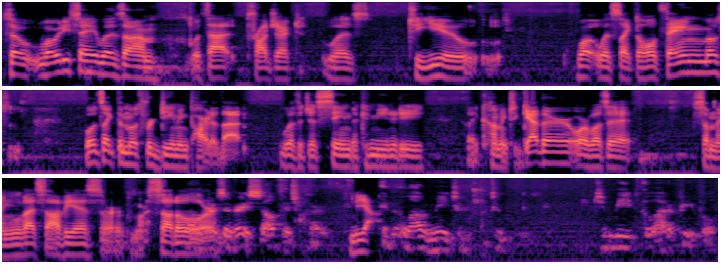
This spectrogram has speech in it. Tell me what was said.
So, what would you say was um with that project was to you? What was like the whole thing most? What was like the most redeeming part of that? Was it just seeing the community like coming together, or was it something less obvious or more subtle? Well, or it was a very selfish part. yeah, It allowed me to, to, to meet a lot of people,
